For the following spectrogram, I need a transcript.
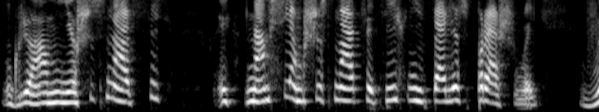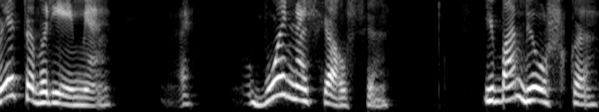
Говорю, а мне 16. Нам всем 16, их не стали спрашивать. В это время бой начался и бомбежка.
